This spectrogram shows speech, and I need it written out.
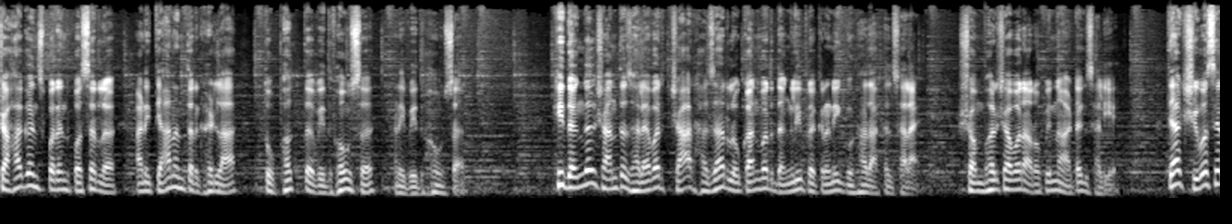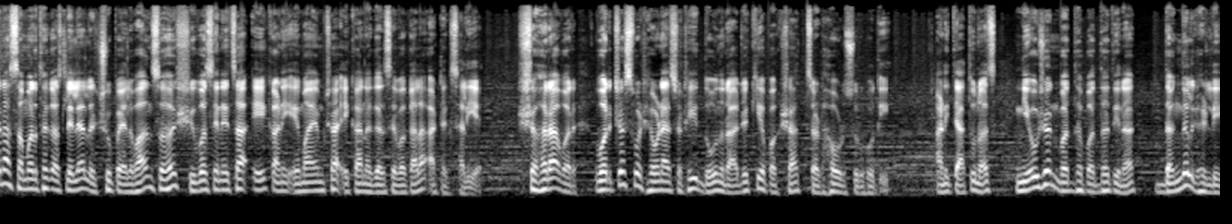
शहागंज पर्यंत पसरलं आणि त्यानंतर घडला तो फक्त विध्वंस आणि विध्वंस. ही दंगल शांत झाल्यावर चार हजार लोकांवर दंगली प्रकरणी गुन्हा दाखल झालाय. शंभरच्या वर आरोपींना अटक झालीय. त्यात शिवसेना समर्थक असलेल्या लच्छू पहलवानसह शिवसेनेचा एक आणि एमआयएमच्या एका नगरसेवकाला अटक झालीय. शहरावर वर्चस्व ठेवण्यासाठी दोन राजकीय पक्षात चढाओढ सुरू होती. आणि त्यातूनच नियोजनबद्ध पद्धतीनं दंगल घडली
